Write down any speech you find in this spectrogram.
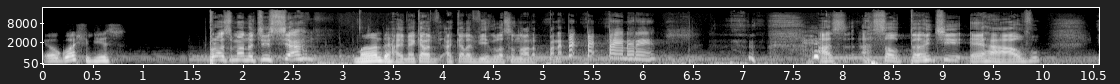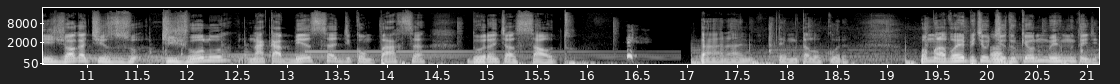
Eu gosto disso. Próxima notícia. Manda. Aí vem aquela, aquela vírgula sonora. Assaltante erra alvo e joga tijolo na cabeça de comparsa durante assalto. Caralho, tem muita loucura. Vamos lá, vou repetir o ah. título que eu mesmo não entendi.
